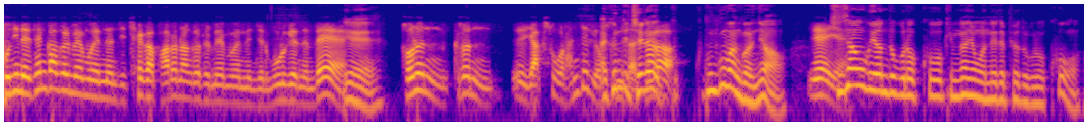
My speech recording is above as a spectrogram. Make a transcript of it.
본인의 생각을 메모했는지 제가 발언한 것을 메모했는지는 모르겠는데 예. 저는 그런 약속을 한 적이 없습니다. 아 근데 제가, 제가... 궁금한 건요. 예, 예. 지상욱 의원도 그렇고 김관영 원내대표도 그렇고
